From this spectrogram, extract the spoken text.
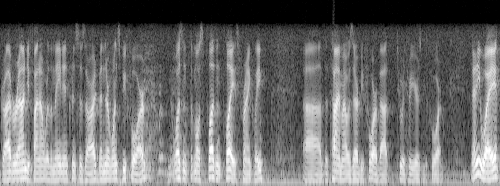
drive around, you find out where the main entrances are. I'd been there once before, and it wasn't the most pleasant place, frankly. Uh, the time I was there before, about two or three years before. But anyway,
